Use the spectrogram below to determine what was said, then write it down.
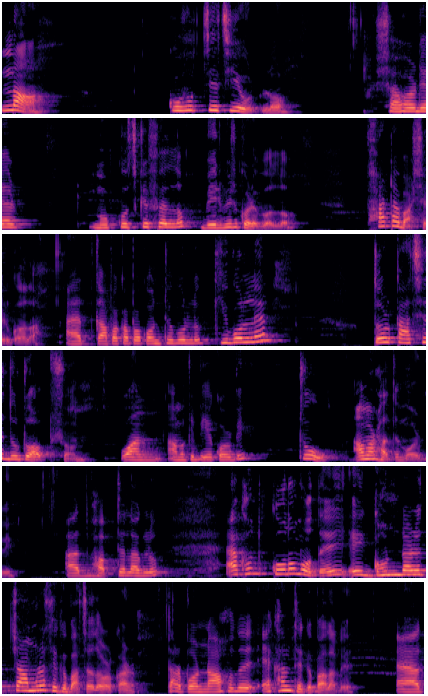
না কুহু চেঁচিয়ে উঠল। শাহরিয়ার মুখ কুচকে ফেলল, বিড়বিড় করে বলল, ফাটা বাঁশের গলা। আয়াত কাপা কাপা কণ্ঠে বলল, কি বললেন? তোর কাছে দুটো অপশন ওয়ান আমাকে বিয়ে করবি। টু আমার হাতে মরবি। আয়াত ভাবতে লাগল, এখন কোনো মতে এই গন্ডারের চামড়া থেকে বাঁচা দরকার, তারপর না হলে এখান থেকে পালাবে। আয়াত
